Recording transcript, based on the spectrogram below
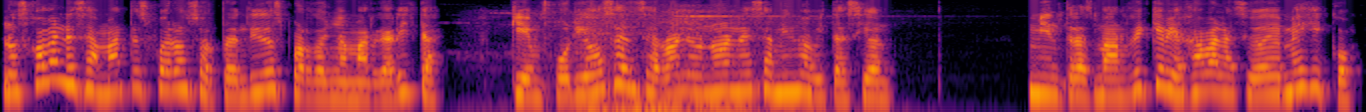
los jóvenes amantes fueron sorprendidos por doña Margarita, quien furiosa encerró a Leonor en esa misma habitación, mientras Manrique viajaba a la Ciudad de México.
